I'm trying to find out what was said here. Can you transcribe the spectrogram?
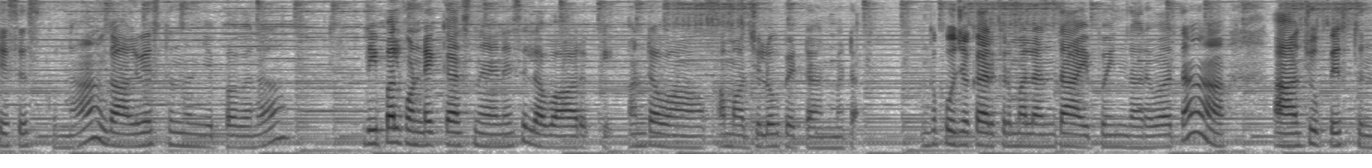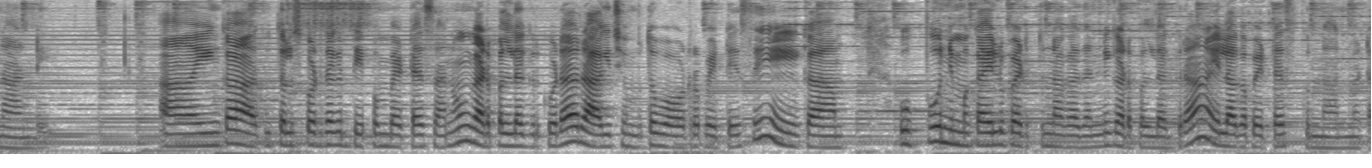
చేసేసుకున్నా. గాలి వేస్తుందని చెప్పా కదా. దీపాలు కొండెక్కేస్తున్నాయి అనేసి ఇలా వారికి అంటే ఆ మధ్యలో పెట్టాను అనమాట ఇంకా పూజ కార్యక్రమాలు అంతా అయిపోయిన తర్వాత చూపిస్తున్నా అండి. ఇంకా తులసికోట దగ్గర దీపం పెట్టేశాను. గడపల దగ్గర కూడా రాగి చెంబుతో వాటర్ పెట్టేసి ఇక ఉప్పు నిమ్మకాయలు పెడుతున్నా కదండి గడపల దగ్గర. ఇలాగ పెట్టేసుకున్నా అనమాట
